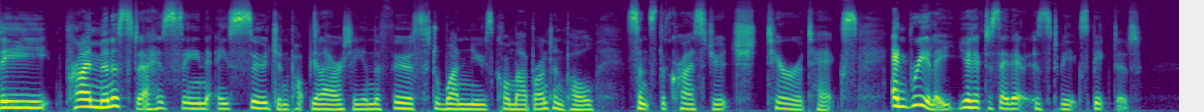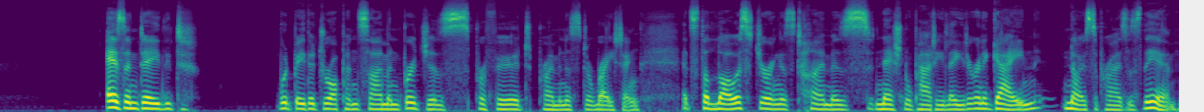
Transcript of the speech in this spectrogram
The Prime Minister has seen a surge in popularity in the first One News Colmar Brunton poll since the Christchurch terror attacks. And really, you'd have to say that is to be expected, as indeed would be the drop in Simon Bridges' preferred Prime Minister rating. It's the lowest during his time as National Party leader, and again, no surprises there.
